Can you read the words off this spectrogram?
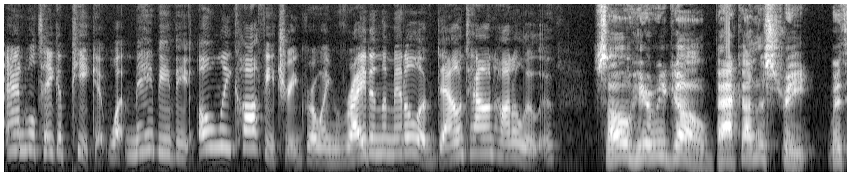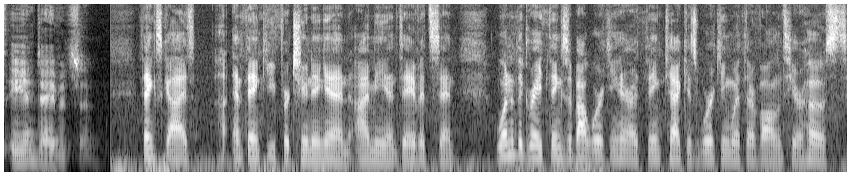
and we'll take a peek at what may be the only coffee tree growing right in the middle of downtown Honolulu. So here we go, back on the street with Ian Davidson. Thanks, guys, and thank you for tuning in. I'm Ian Davidson. One of the great things about working here at ThinkTech is working with our volunteer hosts.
